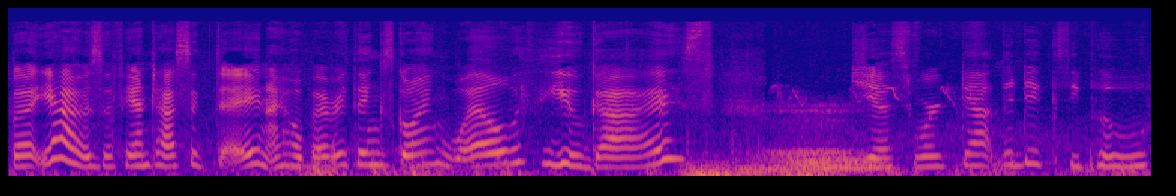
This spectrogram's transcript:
But yeah, it was a fantastic day, and I hope everything's going well with you guys. Just worked out the Dixie poo.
